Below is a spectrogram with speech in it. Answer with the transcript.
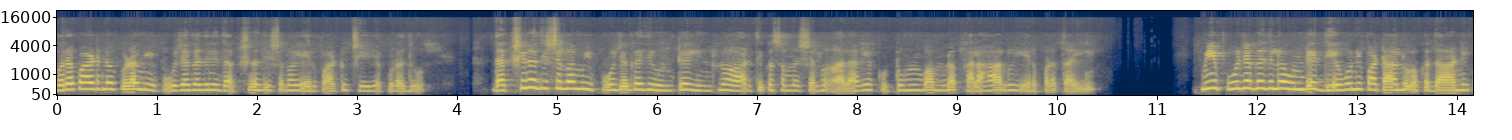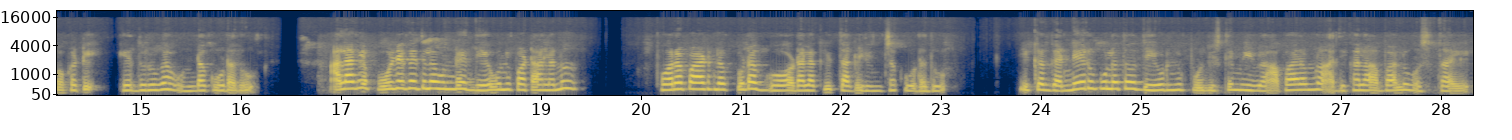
పొరపాటున కూడా మీ పూజ గదిని దక్షిణ దిశలో ఏర్పాటు చేయకూడదు. దక్షిణ దిశలో మీ పూజ గది ఉంటే ఇంట్లో ఆర్థిక సమస్యలు అలాగే కుటుంబంలో కలహాలు ఏర్పడతాయి. మీ పూజ గదిలో ఉండే దేవుని పటాలు ఒకదానికొకటి ఎదురుగా ఉండకూడదు. అలాగే పూజ గదిలో ఉండే దేవుని పటాలను పొరపాటున కూడా గోడలకి తగిలించకూడదు. ఇక గన్నేరు పూలతో దేవుడిని పూజిస్తే మీ వ్యాపారంలో అధిక లాభాలు వస్తాయి.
